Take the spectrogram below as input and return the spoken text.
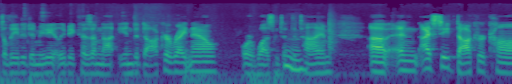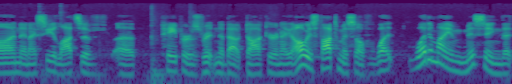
delete it immediately because I'm not into Docker right now, or wasn't at the time. Uh, and I see DockerCon, and I see lots of uh, papers written about Docker, and I always thought to myself, what what am I missing that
